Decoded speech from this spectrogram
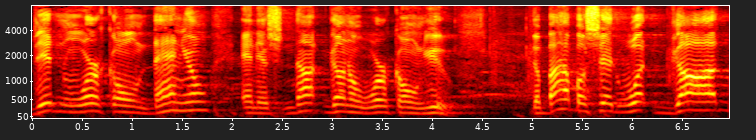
didn't work on Daniel, and it's not going to work on you. The Bible said, What God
